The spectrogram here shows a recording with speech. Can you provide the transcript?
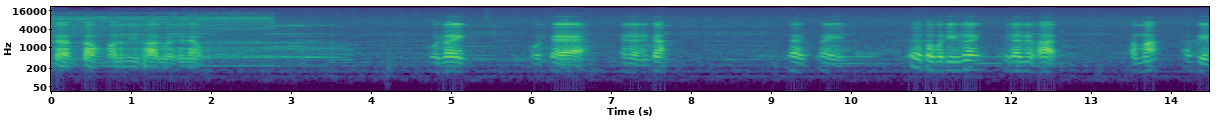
แฟนสองบารมีพารวยชาแนลกดไลค์กดแชร์ให้เลยนะจ๊ะได้ไม่เออกดกระดิ่งด้วย จะได้ไม่พลาดธรรมะอัปเดต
